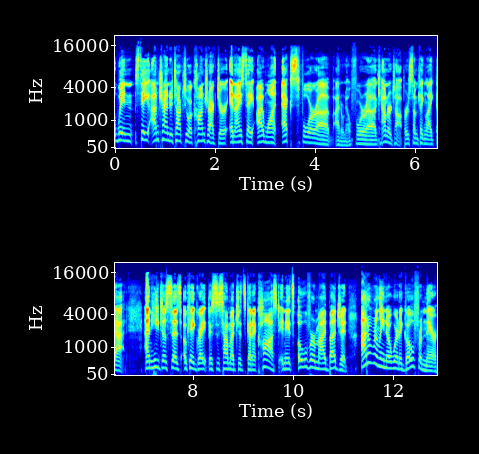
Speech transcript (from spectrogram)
when say I'm trying to talk to a contractor and I say I want X for uh, I don't know for a countertop or something like that, and he just says, okay, great, this is how much it's going to cost, and it's over my budget. I don't really know where to go from there.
